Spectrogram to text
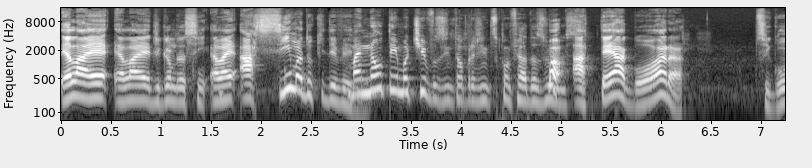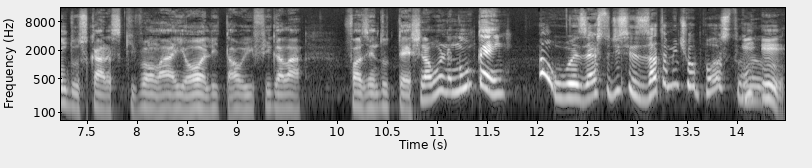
Ela é, ela é, digamos assim, ela é acima do que deveria. Mas não tem motivos, então, pra gente desconfiar das Bom, urnas. até agora, segundo os caras que vão lá e olham e tal, e fica lá fazendo o teste na urna, não tem. Não, o exército disse exatamente o oposto. Hum.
